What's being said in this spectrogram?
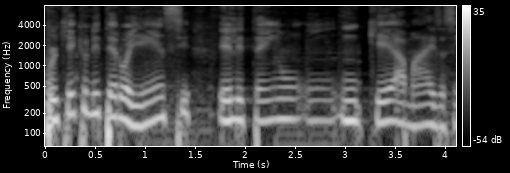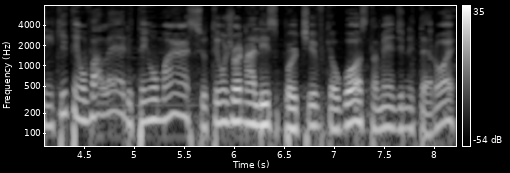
por que, que o niteroiense ele tem um, um, um quê a mais. assim. Aqui tem o Valério, tem o Márcio, tem um jornalista esportivo que eu gosto também, é de Niterói.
